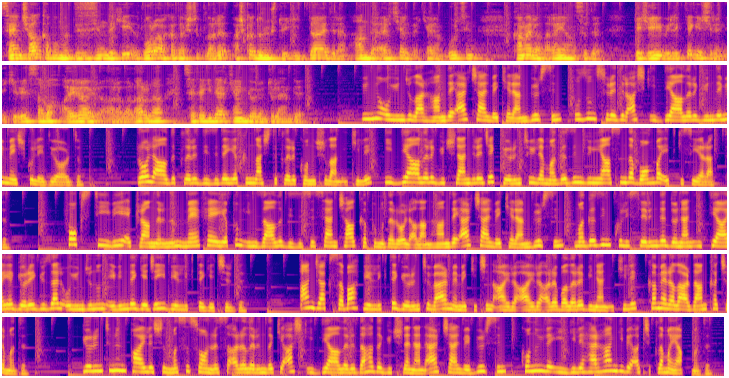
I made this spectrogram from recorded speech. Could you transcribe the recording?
Sen Çal Kapımı dizisindeki rol arkadaşlıkları aşka dönüştüğü iddia edilen Hande Erçel ve Kerem Bürsin kameralara yansıdı. Geceyi birlikte geçiren ikili sabah ayrı ayrı arabalarla sete giderken görüntülendi. Ünlü oyuncular Hande Erçel ve Kerem Bürsin, uzun süredir aşk iddiaları gündemi meşgul ediyordu. Rol aldıkları dizide yakınlaştıkları konuşulan ikili, iddiaları güçlendirecek görüntüyle magazin dünyasında bomba etkisi yarattı. Fox TV ekranlarının MF yapım imzalı dizisi Sen Çal Kapımı'da rol alan Hande Erçel ve Kerem Bürsin, magazin kulislerinde dönen iddiaya göre güzel oyuncunun evinde geceyi birlikte geçirdi. Ancak sabah birlikte görüntü vermemek için ayrı ayrı arabalara binen ikili, kameralardan kaçamadı. Görüntünün paylaşılması sonrası aralarındaki aşk iddiaları daha da güçlenen Erçel ve Bürsin, konuyla ilgili herhangi bir açıklama yapmadı.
